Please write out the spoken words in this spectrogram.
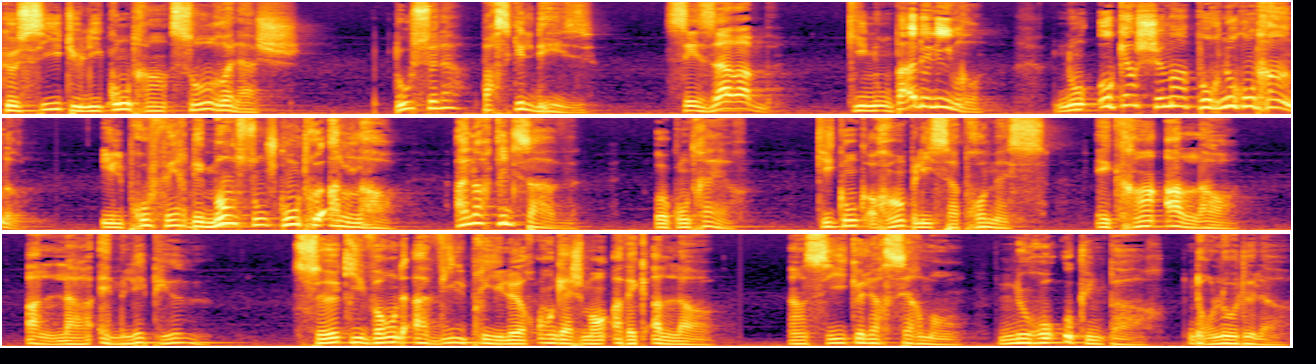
que si tu l'y contrains sans relâche. Tout cela parce qu'ils disent Ces Arabes, qui n'ont pas de livre, n'ont aucun chemin pour nous contraindre. Ils profèrent des mensonges contre Allah, alors qu'ils savent. Au contraire, quiconque remplit sa promesse et craint Allah, Allah aime les pieux. Ceux qui vendent à vil prix leur engagement avec Allah, ainsi que leur serment, n'auront aucune part dans l'au-delà.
